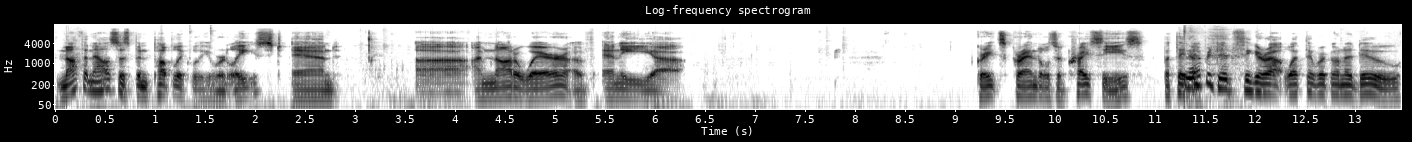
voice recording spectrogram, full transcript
Nothing else has been publicly released, and uh, I'm not aware of any uh, great scandals or crises but they never did figure out what they were going to do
